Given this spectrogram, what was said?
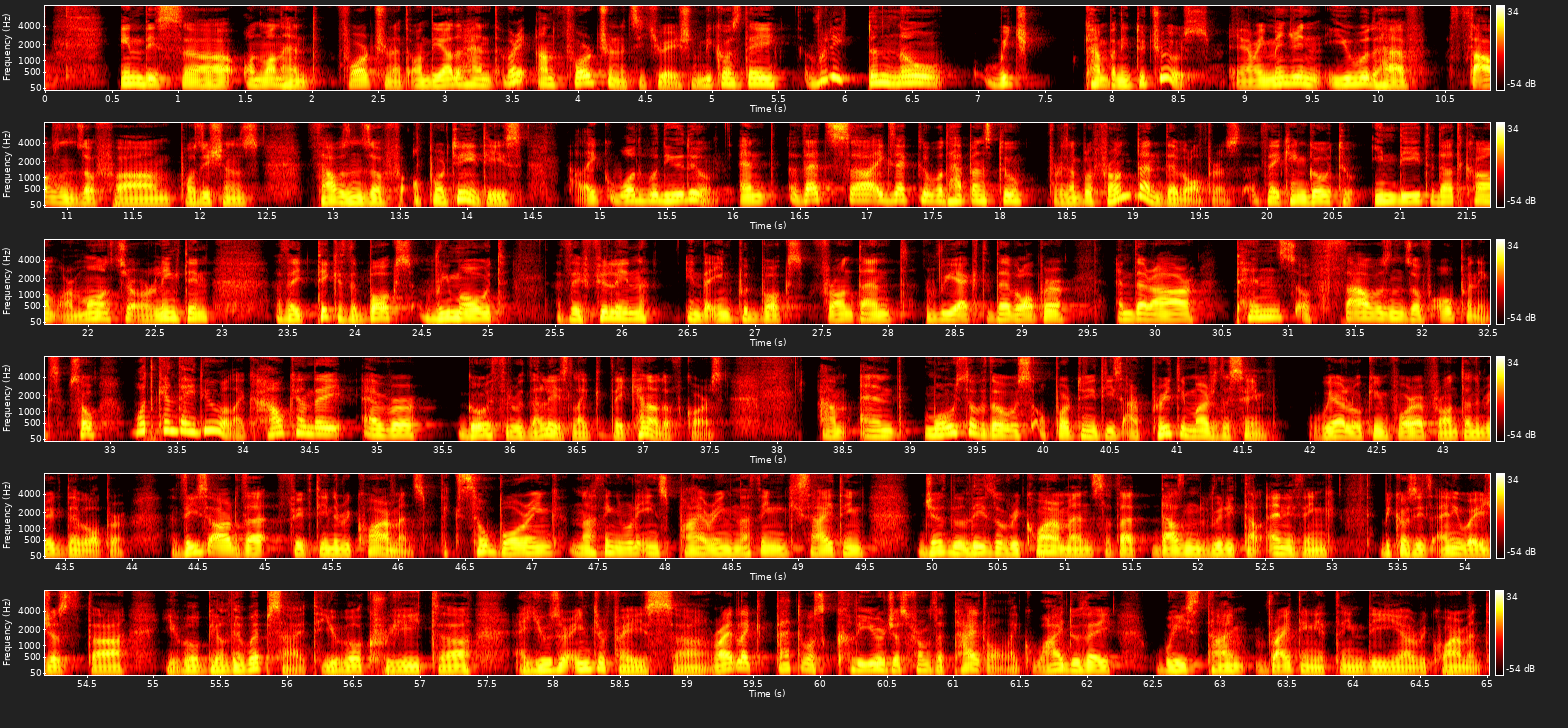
in this, uh, on one hand, fortunate, on the other hand, very unfortunate situation because they really don't know which company to choose. You know, imagine you would have thousands of um, positions, thousands of opportunities. Like, what would you do? And that's uh, exactly what happens to, for example, front end developers. They can go to Indeed.com or Monster or LinkedIn. They tick the box remote. They fill in in the input box front end React developer, and there are tens of thousands of openings. So, what can they do? Like, how can they ever go through the list? Like, they cannot, of course. Um, and most of those opportunities are pretty much the same. We are looking for a front-end React developer. These are the 15 requirements. Like so boring, nothing really inspiring, nothing exciting, just the list of requirements that doesn't really tell anything because it's anyway just uh, you will build a website, you will create uh, a user interface, uh, right? Like that was clear just from the title. Like why do they waste time writing it in the uh, requirement?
